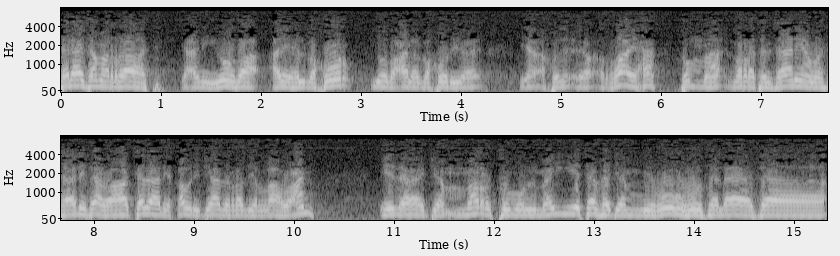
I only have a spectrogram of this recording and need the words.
ثلاث مرات يعني يوضع عليه البخور يوضع على البخور يأخذ الرائحة ثم مرة ثانية وثالثة وهكذا لقول جابر رضي الله عنه إذا جمرتم الميت فجمروه ثلاثا.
